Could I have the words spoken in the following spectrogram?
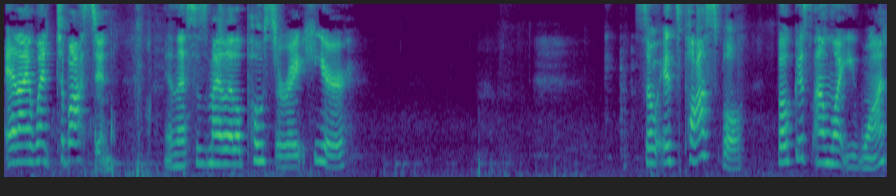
and I went to Boston. And this is my little poster right here. So it's possible. Focus on what you want.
